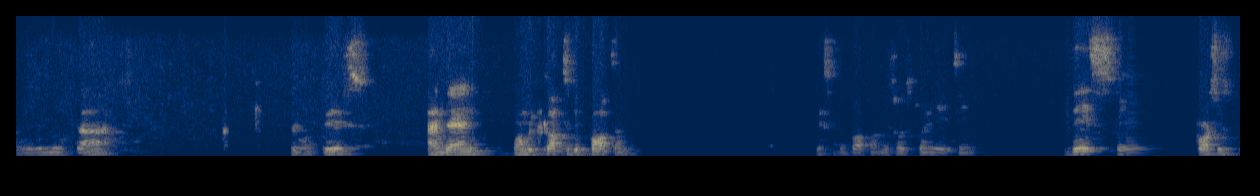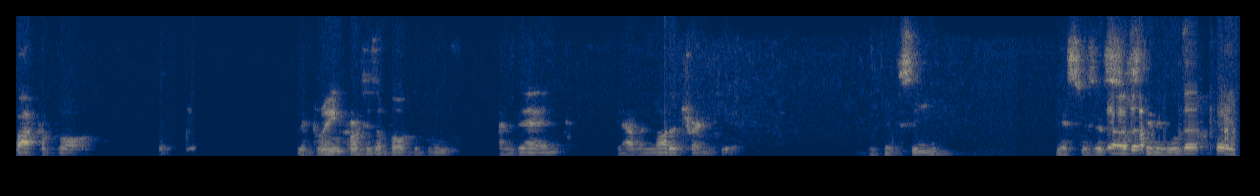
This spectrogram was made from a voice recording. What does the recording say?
So we remove that. Remove this. And then when we got to the bottom, this is the bottom, this was 2018. This crosses back above. The green crosses above the blue. And then we have another trend here you can see this is a yeah, sustainable. At that, point,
